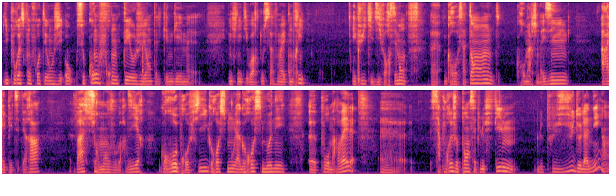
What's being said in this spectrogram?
il pourrait se confronter aux géants tels qu'Endgame, Infinity War, tout ça, vous m'avez compris. Et puis qui dit forcément euh, grosse attente, gros merchandising, hype, etc. va sûrement vouloir dire gros profit, grosse moula, grosse monnaie euh, pour Marvel. Euh, ça pourrait, je pense, être le film le plus vu de l'année, hein,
